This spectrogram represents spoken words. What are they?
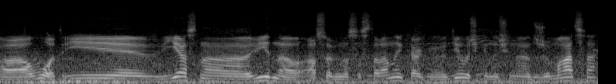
А, вот, и ясно видно, особенно со стороны, как девочки начинают сжиматься,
